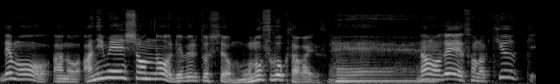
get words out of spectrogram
でもあの、アニメーションのレベルとしてはものすごく高いですね。なので、その旧キ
